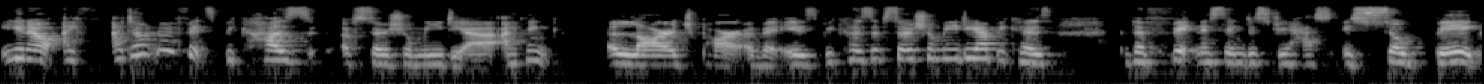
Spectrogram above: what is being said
you know I, I don't know if it's because of social media. I think a large part of it is because of social media because the fitness industry has is so big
